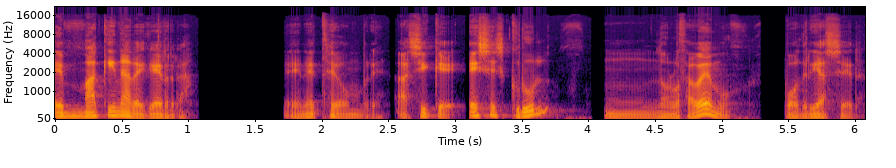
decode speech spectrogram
en máquina de guerra, en este hombre. Así que ese Skrull mm, no lo sabemos, podría ser.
